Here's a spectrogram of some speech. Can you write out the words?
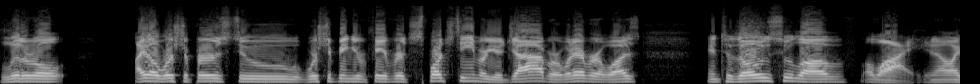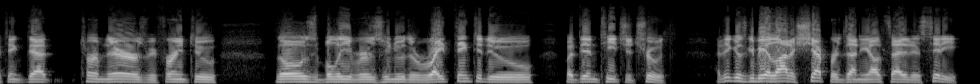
literal idol worshippers to worshiping your favorite sports team or your job or whatever it was, and to those who love a lie. You know, I think that term there is referring to those believers who knew the right thing to do but didn't teach the truth. I think there's going to be a lot of shepherds on the outside of the city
